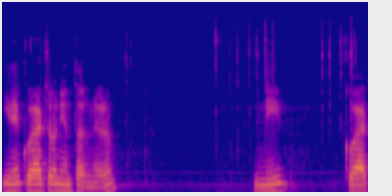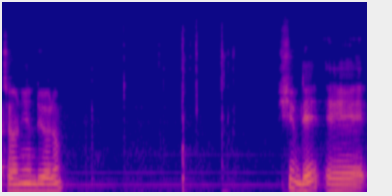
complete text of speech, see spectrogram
yine quaternion tanımlıyorum. New quaternion diyorum. Şimdi e,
